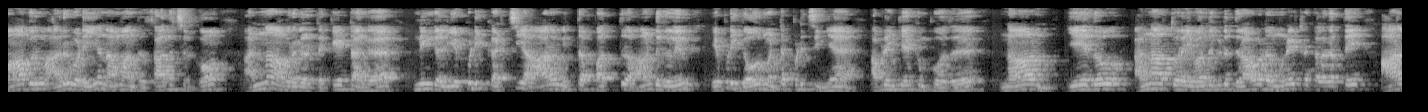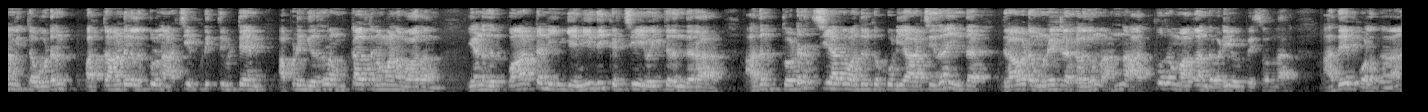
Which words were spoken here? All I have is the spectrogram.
மாபெரும் அறுவடையை நாம அந்த சாதிச்சிருக்கோம். அண்ணா அவர்கள்ட்ட கேட்டாங்க நீங்கள் எப்படி கட்சி ஆரம்பித்த பத்து ஆண்டுகளில் எப்படி கவர்மெண்ட்டை பிடிச்சீங்க? அப்படின்னு கேட்கும்போது நான் ஏதோ அண்ணாதுரை வந்துகிட்டு திராவிட முன்னேற்ற கழகத்தை ஆரம்பித்தவுடன் பத்து ஆண்டுகளுக்குள் நான் ஆட்சியை பிடித்து விட்டேன் அப்படிங்கிறதுல முட்டாள்தனமான வாதம். எனது பாட்டன் இங்கே நீதி கட்சியை வைத்திருந்தார். அதன் தொடர்ச்சியாக வந்திருக்கக்கூடிய ஆட்சி தான் இந்த திராவிட முன்னேற்ற கழகம். அண்ணா அற்புதமாக அந்த வடிவமைப்பை சொன்னார். அதே போலதான்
